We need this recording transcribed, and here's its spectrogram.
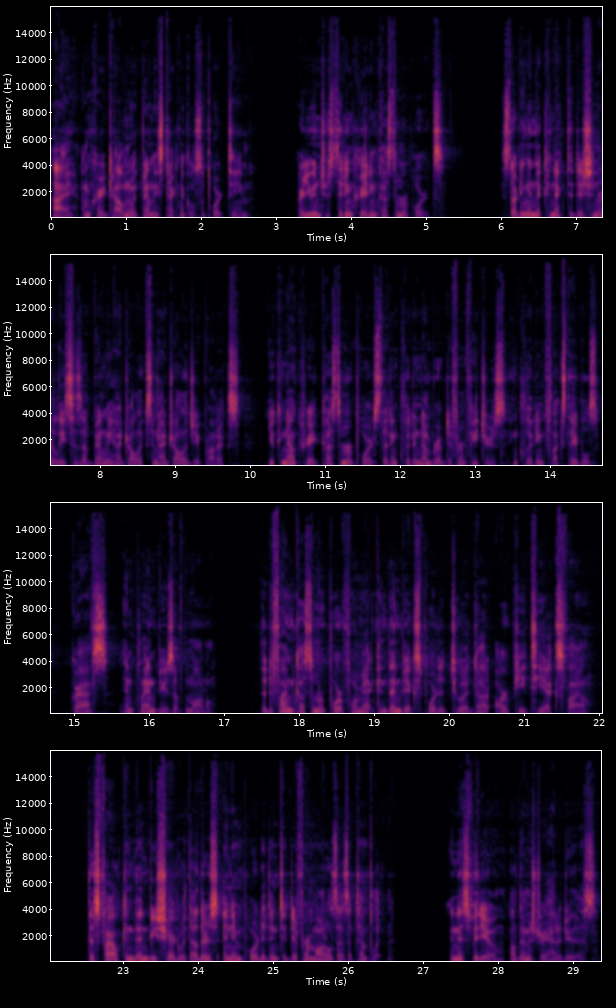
Hi, I'm Craig Calvin with Bentley's technical support team. Are you interested in creating custom reports? Starting in the Connect Edition releases of Bentley Hydraulics and Hydrology products, you can now create custom reports that include a number of different features, including flex tables, graphs, and plan views of the model. The defined custom report format can then be exported to a .rptx file. This file can then be shared with others and imported into different models as a template. In this video, I'll demonstrate how to do this.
